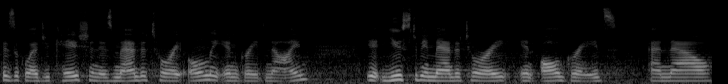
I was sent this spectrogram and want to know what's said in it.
physical education is mandatory only in grade 9. It used to be mandatory in all grades, and now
